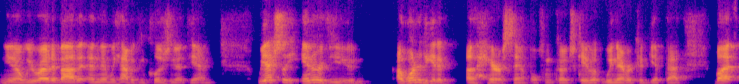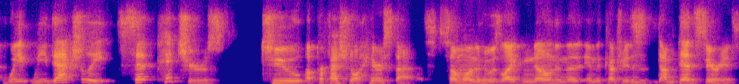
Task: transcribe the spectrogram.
you know, we write about it and then we have a conclusion at the end. We actually interviewed I wanted to get a, a, hair sample from Coach K, but we never could get that. But we we'd actually sent pictures to a professional hairstylist, someone who was like known in the in the country. This is I'm dead serious,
